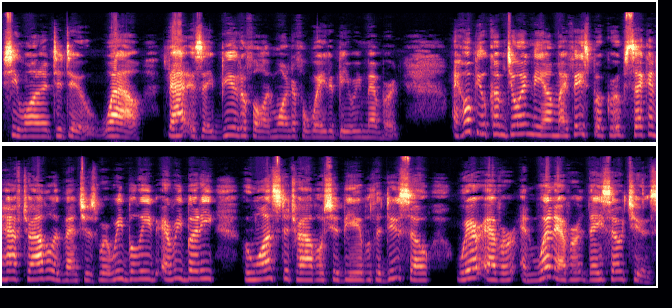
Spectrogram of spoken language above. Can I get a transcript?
she wanted to do. Wow, that is a beautiful and wonderful way to be remembered. I hope you'll come join me on my Facebook group, Second Half Travel Adventures, where we believe everybody who wants to travel should be able to do so wherever and whenever they so choose.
